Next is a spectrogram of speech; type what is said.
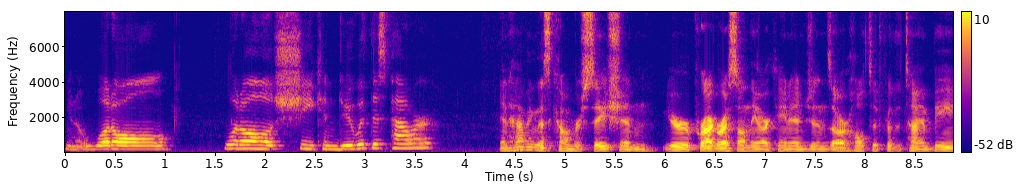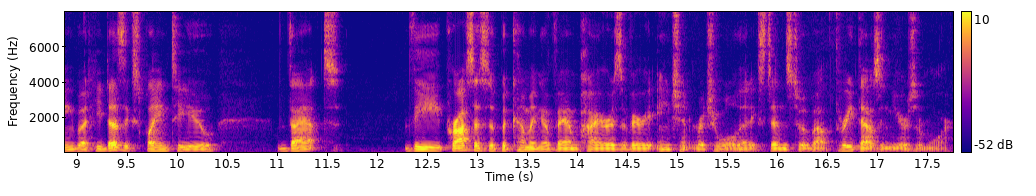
you know what all what all she can do with this power. In having this conversation, your progress on the arcane engines are halted for the time being, but he does explain to you that the process of becoming a vampire is a very ancient ritual that extends to about 3,000 years or more.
